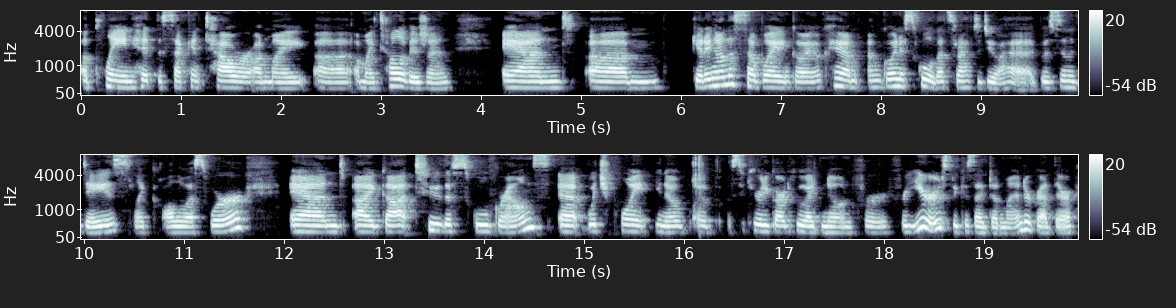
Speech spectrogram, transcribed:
a plane hit the second tower on my uh, on my television, and um, getting on the subway and going, okay, I'm, I'm going to school. That's what I have to do. I, had, I was in a daze, like all of us were. And I got to the school grounds, at which point, you know, a, a security guard who I'd known for, for years because I'd done my undergrad there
